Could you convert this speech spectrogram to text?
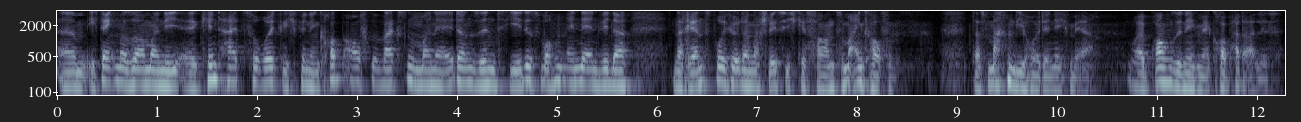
Ähm, ich denke mal so an meine äh, Kindheit zurück. Ich bin in Kropp aufgewachsen und meine Eltern sind jedes Wochenende entweder nach Rendsburg oder nach Schleswig gefahren zum Einkaufen. Das machen die heute nicht mehr, weil brauchen sie nicht mehr. Kropp hat alles.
